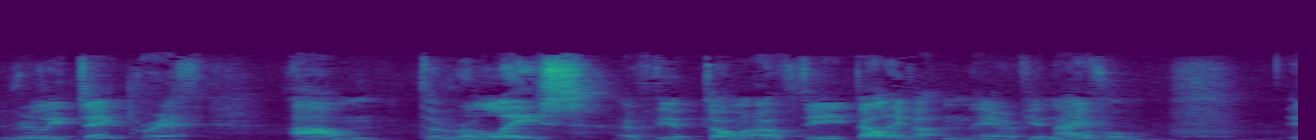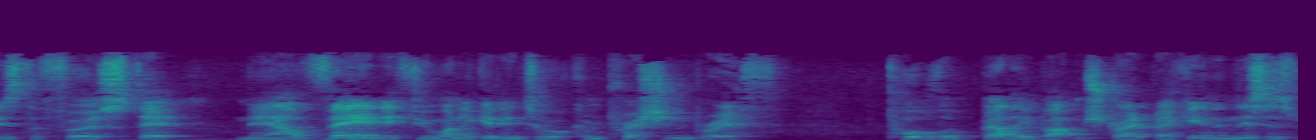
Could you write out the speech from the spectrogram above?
really deep breath, um, the release of the abdomen, of the belly button there, of your navel, is the first step. Now then, if you want to get into a compression breath, pull the belly button straight back in, and this is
